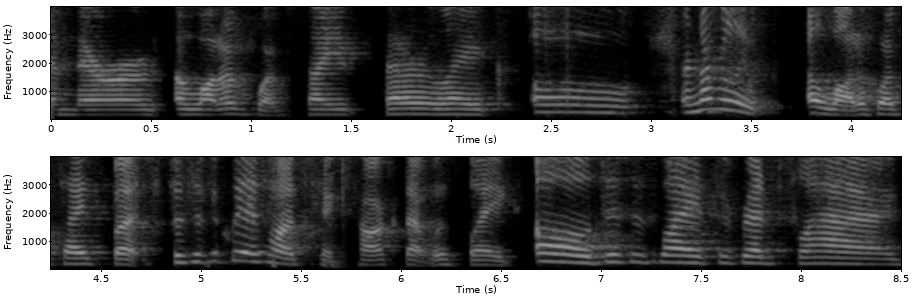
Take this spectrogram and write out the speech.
and there are a lot of websites that are like, oh, or not really a lot of websites, but specifically, I saw a TikTok that was like, oh, this is why it's a red flag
